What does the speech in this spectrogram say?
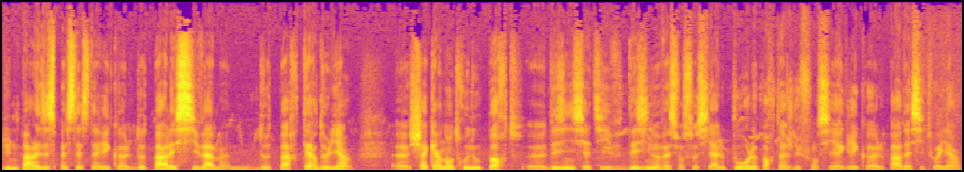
d'une part les espaces tests agricoles, d'autre part les CIVAM, d'autre part Terre de Liens, euh, chacun d'entre nous porte euh, des initiatives, des innovations sociales pour le portage du foncier agricole par des citoyens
